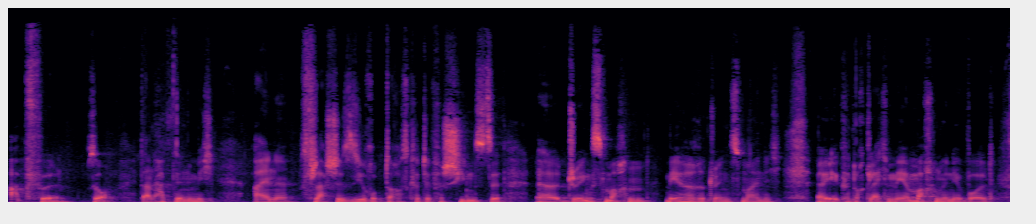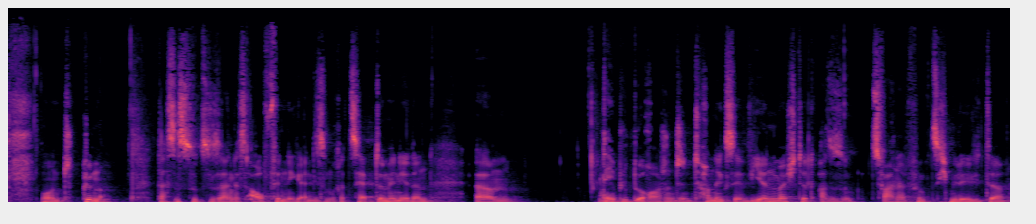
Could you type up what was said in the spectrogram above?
abfüllen. So, dann habt ihr nämlich eine Flasche Sirup. Daraus könnt ihr verschiedenste äh, Drinks machen, mehrere Drinks meine ich. Äh, ihr könnt auch gleich mehr machen, wenn ihr wollt. Und genau, das ist sozusagen das Aufwendige an diesem Rezept. Und wenn ihr dann ähm, den Blutorangen Gin Tonic servieren möchtet, also so 250 Milliliter,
